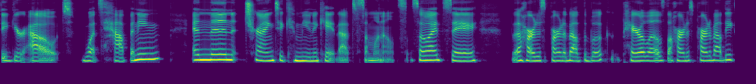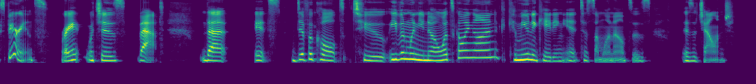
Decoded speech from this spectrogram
figure out what's happening and then trying to communicate that to someone else. So I'd say the hardest part about the book parallels the hardest part about the experience, right? Which is that that it's difficult to even when you know what's going on, communicating it to someone else is is a challenge.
